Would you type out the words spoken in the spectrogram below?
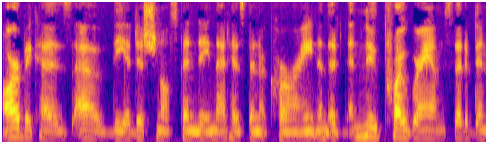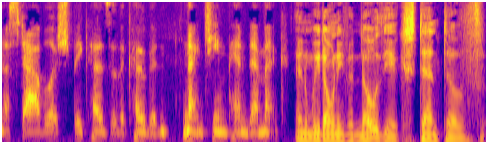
are because of the additional spending that has been occurring and the new programs that have been established because of the COVID-19 pandemic. And we don't even know the extent of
